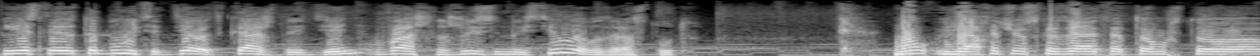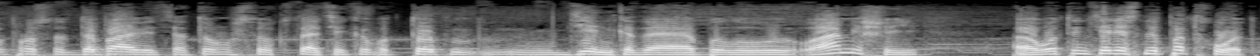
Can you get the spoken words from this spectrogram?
И если это будете делать каждый день, ваши жизненные силы возрастут. Ну, я хочу сказать о том, что просто добавить о том, что, кстати, вот тот день, когда я был у Амишей, а, вот интересный подход.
